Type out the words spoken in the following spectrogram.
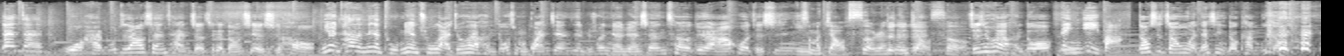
但在我还不知道生产者这个东西的时候，因为它的那个图面出来就会有很多什么关键字，比如说你的人生策略啊，或者是你什么角色，人生角色，就是会有很多定义吧，都是中文，但是你都看不懂。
